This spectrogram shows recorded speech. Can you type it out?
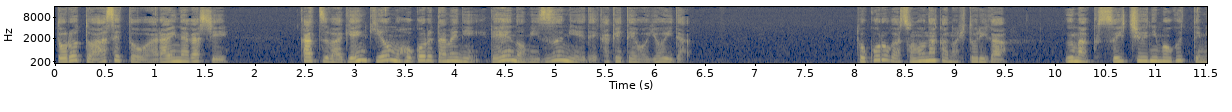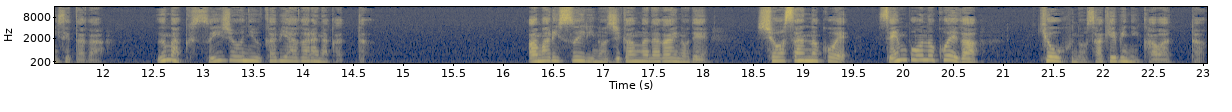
泥と汗とを洗い流し勝は元気をも誇るために例の湖へ出かけて泳いだ。ところがその中の一人がうまく水中に潜ってみせたがうまく水上に浮かび上がらなかった。あまり推理の時間が長いので称賛の声羨望の声が恐怖の叫びに変わった。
